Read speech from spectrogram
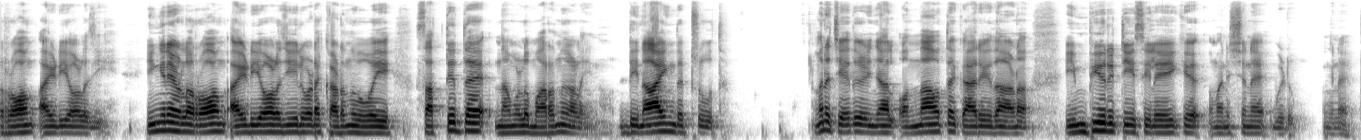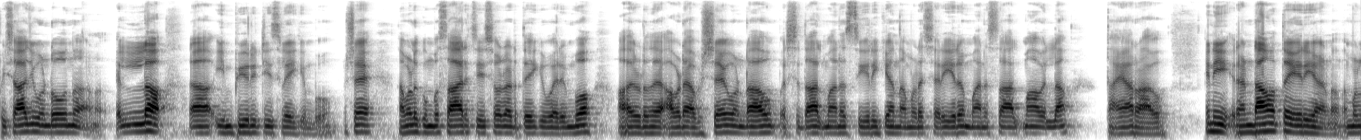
റോങ് ഐഡിയോളജി ഇങ്ങനെയുള്ള റോങ് ഐഡിയോളജിയിലൂടെ കടന്നുപോയി സത്യത്തെ നമ്മൾ മറന്നു കളയുന്നു. ഡിനായിങ് ദ ട്രൂത്ത് അങ്ങനെ ചെയ്തു കഴിഞ്ഞാൽ ഒന്നാമത്തെ കാര്യം ഇതാണ് ഇമ്പ്യൂരിറ്റീസിലേക്ക് മനുഷ്യനെ വിടും. ഇങ്ങനെ പിശാജ് കൊണ്ടുപോകുന്നതാണ്. എല്ലാ ഇമ്പ്യൂരിറ്റീസിലേക്കും പോകും. പക്ഷേ നമ്മൾ കുമ്പസാരിച്ച് ഈശോയുടെ അടുത്തേക്ക് വരുമ്പോൾ അവരുടെ അവിടെ അഭിഷേകം ഉണ്ടാവും. പരിശുദ്ധാത്മാനെ സ്വീകരിക്കാൻ നമ്മുടെ ശരീരം മനസ്സ് ആത്മാവെല്ലാം തയ്യാറാകും. ഇനി രണ്ടാമത്തെ ഏരിയ ആണ് നമ്മൾ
